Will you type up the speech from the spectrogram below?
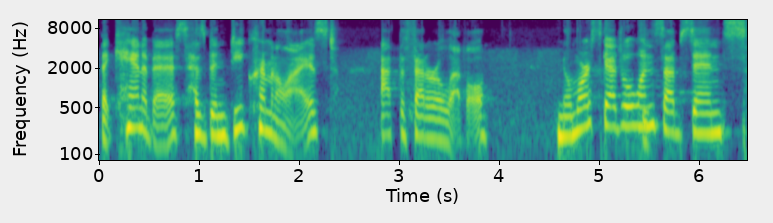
that cannabis has been decriminalized at the federal level. No more schedule 1 substance.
